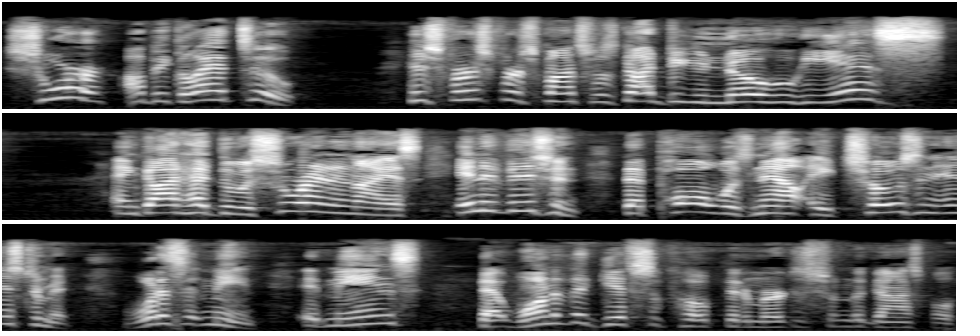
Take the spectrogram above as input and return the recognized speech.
Sure, I'll be glad to. His first response was, God, do you know who he is? And God had to assure Ananias in a vision that Paul was now a chosen instrument. What does it mean? It means that one of the gifts of hope that emerges from the gospel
